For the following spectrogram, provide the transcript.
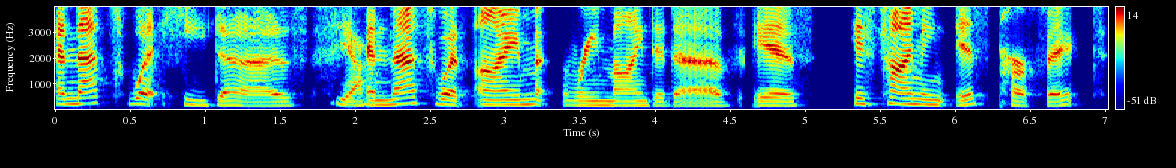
And that's what he does. Yeah. And that's what I'm reminded of is his timing is perfect.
